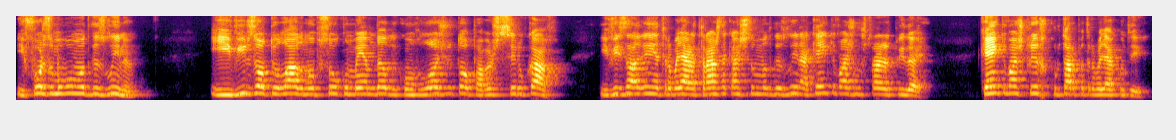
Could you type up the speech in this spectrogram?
e fores uma bomba de gasolina e vires ao teu lado uma pessoa com BMW, com um relógio top a abastecer o carro e vires alguém a trabalhar atrás da caixa de uma de gasolina, a quem é que tu vais mostrar a tua ideia? Quem é que tu vais querer recrutar para trabalhar contigo?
